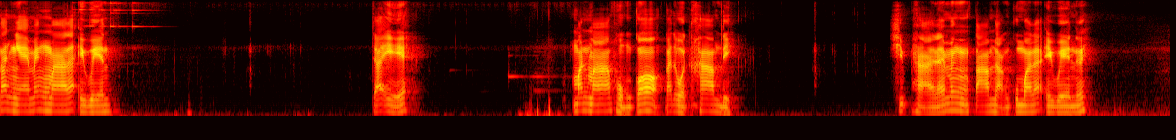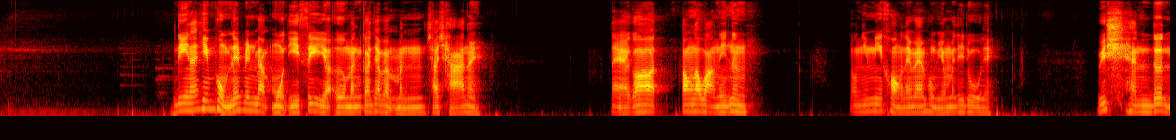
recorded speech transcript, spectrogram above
นั่นไงแม่งมาแล้วไอเวนจ้าเอ๋ มันมาผมก็กระโดดข้ามดิ ชิบหายแล้วม่งตามหลังกูมาแล้วไอเวนเลยดีนะที่ผมเล่นเป็นแบบโหมดอีซี่อะเออมันก็จะแบบมันช้าๆหน่อย แต่ก็ต้องระวังนิดนึง ตรงนี้มีของอะไรไหมผมยังไม่ได้ดูเลย Wish Handle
